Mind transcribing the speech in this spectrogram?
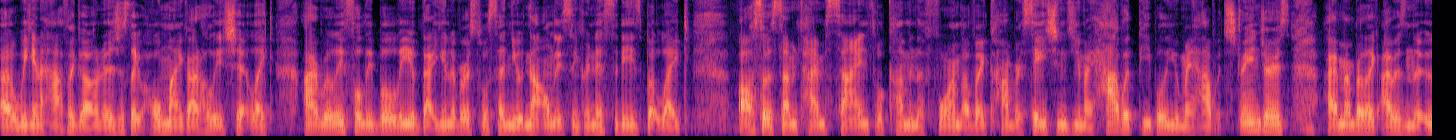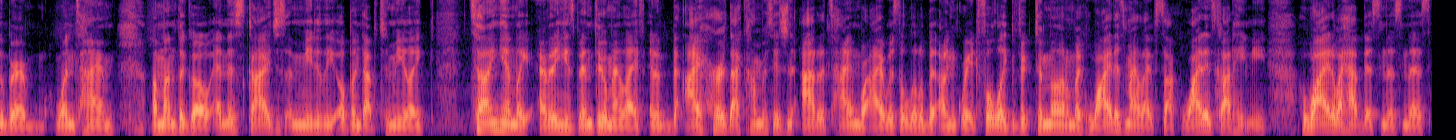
a week and a half ago and it was just like oh my god holy shit. Like i really fully believe that universe will send you not only synchronicities but like also sometimes signs will come in the form of like conversations you might have with people you may have with strangers. I remember like i was in the uber one time a month ago and this guy just immediately opened up to me like telling him like everything he's been through in my life and i heard that conversation at a time where i was a little bit ungrateful like victim mode. I'm like why does my life suck? Why does god hate me? Why do i have this and this and this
